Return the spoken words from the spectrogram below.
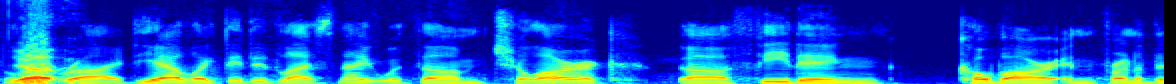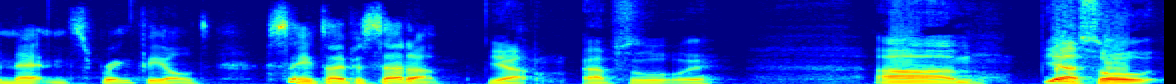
Let it ride. Yeah, like they did last night with um Chalarik uh, feeding Kovar in front of the net in Springfield. Same type of setup. Yeah, absolutely. Um, yeah, so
